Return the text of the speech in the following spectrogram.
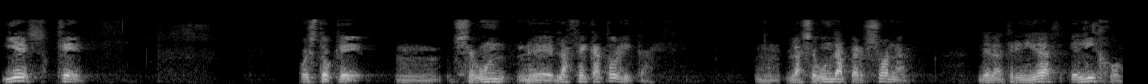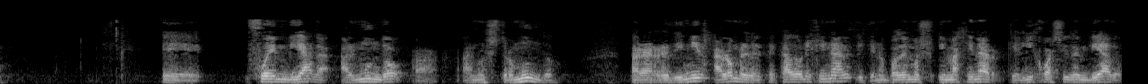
Y es que, puesto que, mm, según eh, la fe católica, mm, la segunda persona de la Trinidad, el Hijo, eh, fue enviada al mundo, a, nuestro mundo, para redimir al hombre del pecado original y que no podemos imaginar que el Hijo ha sido enviado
